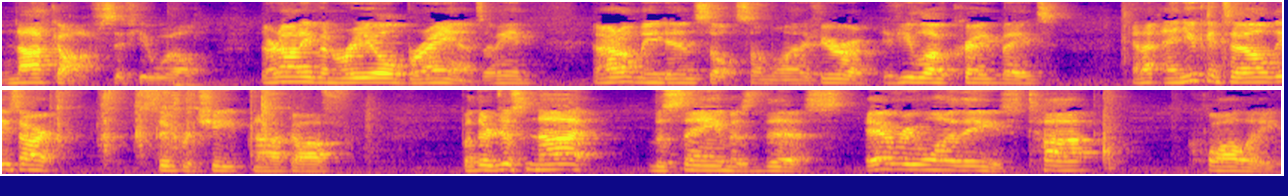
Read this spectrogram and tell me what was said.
knockoffs, if you will. They're not even real brands. I mean, and I don't mean to insult someone. If you're a, if you love Craig crankbaits, and I, and you can tell these aren't super cheap knockoff, but they're just not the same as this. Every one of these top quality.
